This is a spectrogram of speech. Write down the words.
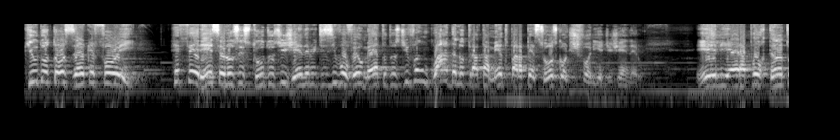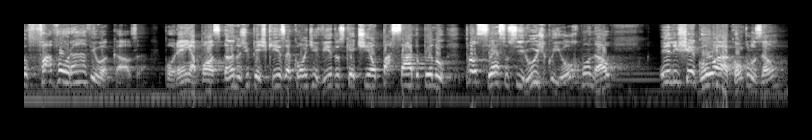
que o Dr. Zucker foi referência nos estudos de gênero e desenvolveu métodos de vanguarda no tratamento para pessoas com disforia de gênero. Ele era, portanto, favorável à causa. Porém, após anos de pesquisa com indivíduos que tinham passado pelo processo cirúrgico e hormonal, ele chegou à conclusão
